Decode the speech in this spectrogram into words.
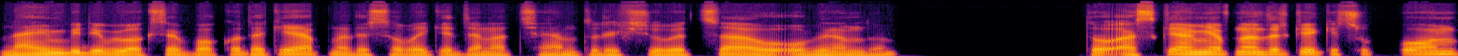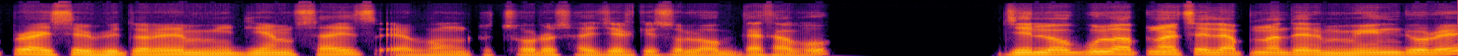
নাইম বিডি ব্লগসের পক্ষ থেকে আপনাদের সবাইকে জানাচ্ছি আন্তরিক শুভেচ্ছা ও অভিনন্দন। তো আজকে আমি আপনাদেরকে কিছু কম প্রাইসের ভিতরে মিডিয়াম সাইজ এবং ছোট সাইজের কিছু লক দেখাবো। যে লকগুলো আপনার চাইলে আপনাদের মেইন ডোরে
